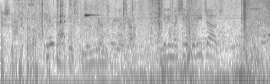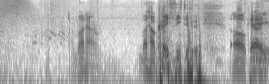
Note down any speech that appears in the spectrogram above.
Actually, let me get that off. Area. Giving my shield a recharge. Or Bloodhound. Bloodhound crazy, dude. Okay.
